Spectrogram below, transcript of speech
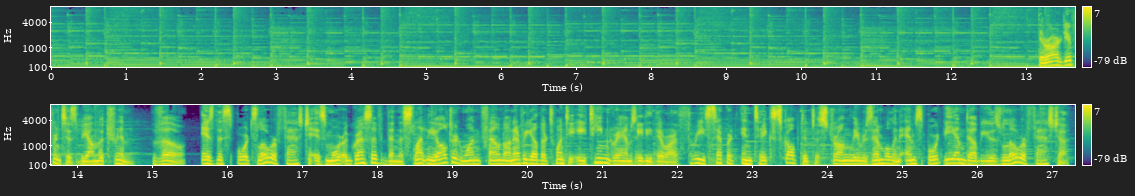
There are differences beyond the trim, though, as the sport's lower fascia is more aggressive than the slightly altered one found on every other 2018 G80 there are three separate intakes sculpted to strongly resemble an M Sport BMW's lower fascia,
